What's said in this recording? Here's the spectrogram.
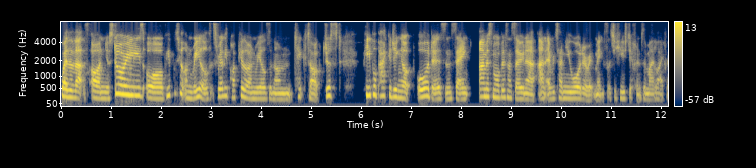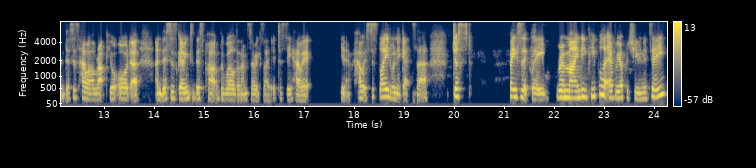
whether that's on your stories or people do it on reels it's really popular on reels and on tiktok just people packaging up orders and saying, I'm a small business owner, and every time you order, it makes such a huge difference in my life. And this is how I'll wrap your order. And this is going to this part of the world. And I'm so excited to see how it, you know, how it's displayed when it gets there. Just basically reminding people at every opportunity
